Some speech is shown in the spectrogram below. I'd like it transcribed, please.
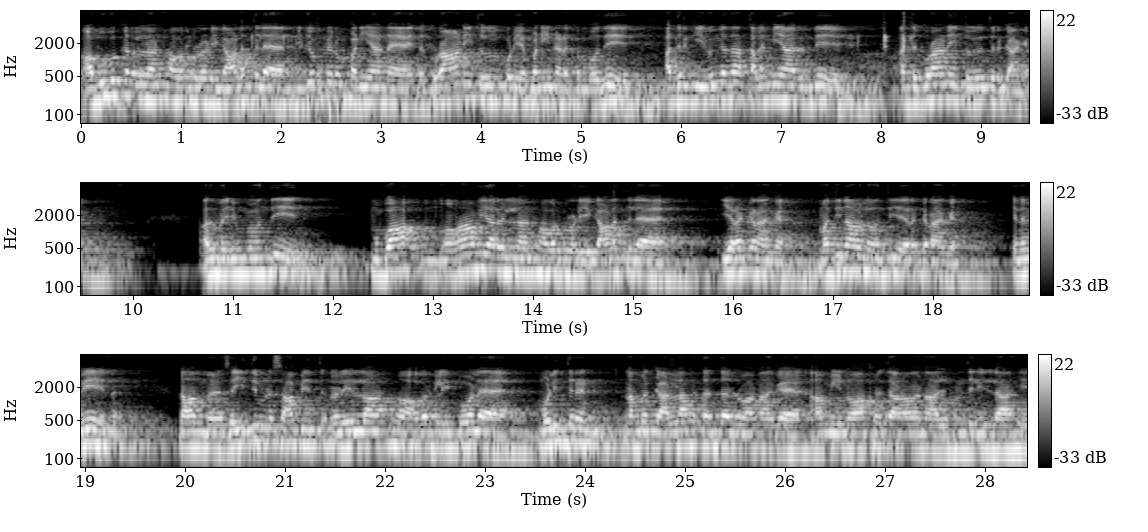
அபூபக்கர் அல்லான் அவர்களுடைய காலத்தில் மிக பெரும் பணியான இந்த குரானை தொகுக்கக்கூடிய பணி நடக்கும்போது அதற்கு இவங்க தான் தலைமையாக இருந்து அந்த குரானை தொகுத்திருக்காங்க அது மாதிரி இவங்க வந்து முபா மகாவியார் இல்லான் அவர்களுடைய காலத்தில் இறக்குறாங்க. மதினாவில் வந்து இறக்குறாங்க. எனவே நாம் ஜெயிதிம்னு சாபித் ரலியல்லாஹு அவர்களைப் போல மொழித்திறன் நமக்கு அல்லாஹ் தந்தல்வானாக ஆமீன். வாஹர் தாவானா அலமதுல்லாஹி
